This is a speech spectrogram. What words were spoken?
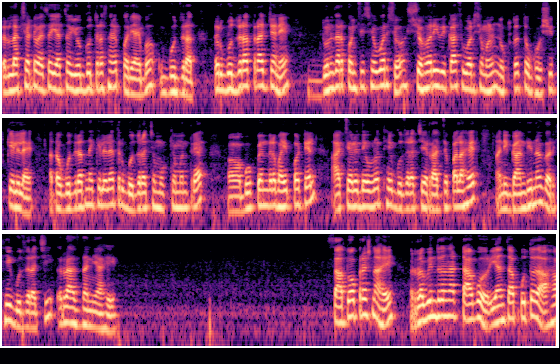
तर लक्षात ठेवायचं याचं योग्य उत्तर असणार आहे पर्याय ब गुजरात. तर गुजरात राज्याने दोन हजार पंचवीस हे वर्ष शहरी विकास वर्ष म्हणून नुकतंच घोषित केलेलं आहे. आता गुजरातने केलेलं आहे तर गुजरातचे मुख्यमंत्री आहेत भूपेंद्रभाई पटेल आचार्य देवव्रत हे गुजरातचे राज्यपाल आहेत आणि गांधीनगर ही गुजरातची राजधानी आहे. सातवा प्रश्न आहे रवींद्रनाथ टागोर यांचा पुतळा हा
